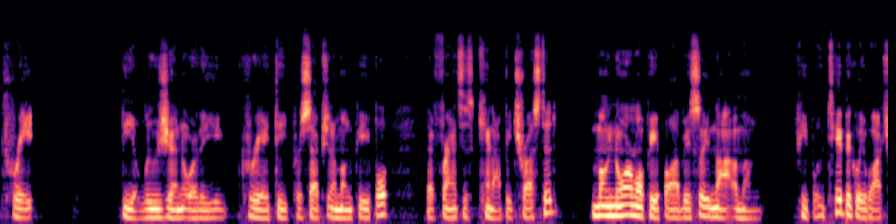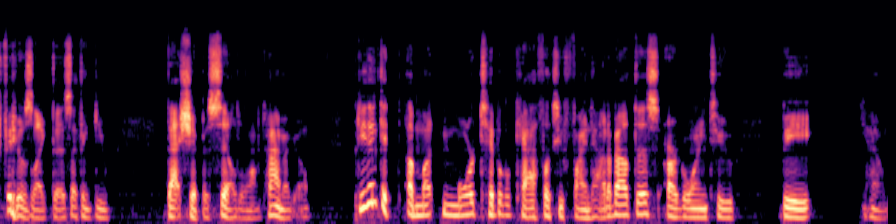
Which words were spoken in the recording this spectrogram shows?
create the illusion or the create the perception among people that Francis cannot be trusted? Among normal people, obviously, not among people who typically watch videos like this. I think you that ship has sailed a long time ago. But do you think that a more typical Catholics who find out about this are going to be, you know,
